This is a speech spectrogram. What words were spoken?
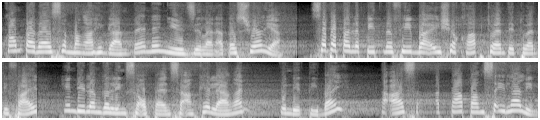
Kumpara sa mga higante ng New Zealand at Australia. Sa papalapit na FIBA Asia Cup 2025, hindi lang galing sa opensa ang kailangan, kundi tibay, taas at tapang sa ilalim.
